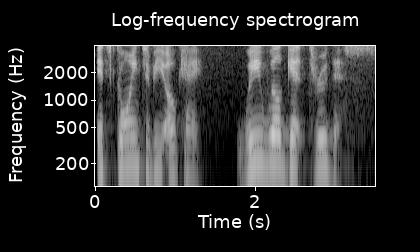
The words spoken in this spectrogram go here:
It's going to be okay. We will get through this.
